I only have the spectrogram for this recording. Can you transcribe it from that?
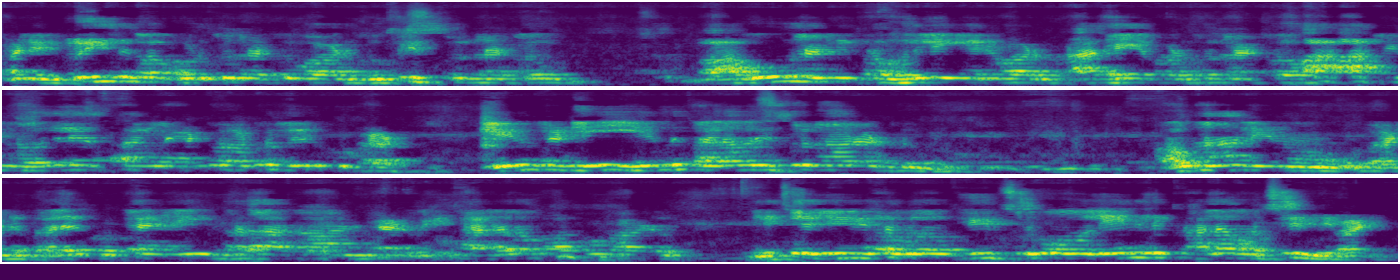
వాడిని విపరీతంగా కొడుతున్నట్టు వాడు దుఃఖిస్తున్నట్టు బాబు నన్ను ఇక్కడ వదిలేయని వాడు ప్రాధేయపడుతున్నట్టు నిన్ను వదిలేస్తాను అంటూ అంటూ వేడుకుంటాడు. ఏమిటండి? ఎందుకు కలవరిస్తున్నారు అంటుంది. అవునా నేను వాళ్ళు భలే కొట్టాయి ఇంతదాకా అంటాడు. వీడి కళలో పాపం వాడు నిత్య జీవితంలో తీర్చుకోలేని కళ వచ్చింది వాడికి.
